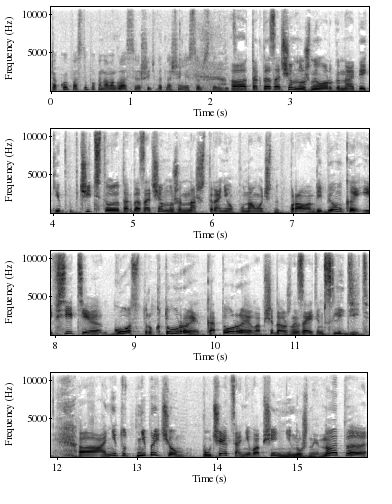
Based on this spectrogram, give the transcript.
такой поступок она могла совершить в отношении собственных детей. А, тогда зачем нужны органы опеки и попечительства? Тогда зачем нужен в нашей стране уполномоченный по правам ребенка и все те ГОСТ структуры, которые вообще должны за этим следить. А, они тут ни при чем, получается, они вообще не нужны. Но это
